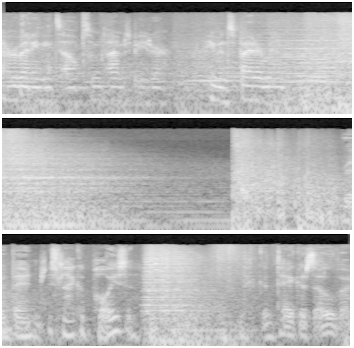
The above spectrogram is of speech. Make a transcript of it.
Everybody needs help sometimes, Peter. Even Spider-Man. Revenge is like a poison that can take us over.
